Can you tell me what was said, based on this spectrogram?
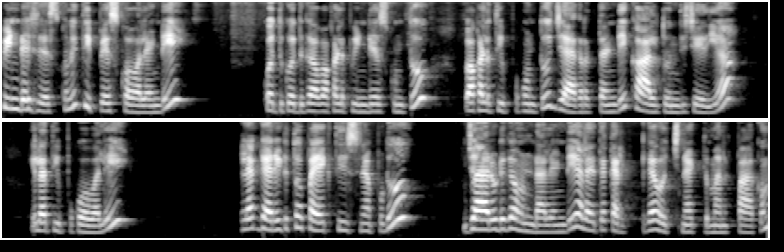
పిండి వేసేసుకుని తిప్పేసుకోవాలండి. కొద్ది కొద్దిగా ఒకళ్ళు పిండి వేసుకుంటూ ఒకళ్ళు తిప్పుకుంటూ జాగ్రత్త అండి. కాలుతుంది చేయ ఇలా తిప్పుకోవాలి. ఇలా గరిటతో పైకి తీసినప్పుడు జారుడిగా ఉండాలండి. అలా అయితే కరెక్ట్గా వచ్చినట్లు మనకు పాకం.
